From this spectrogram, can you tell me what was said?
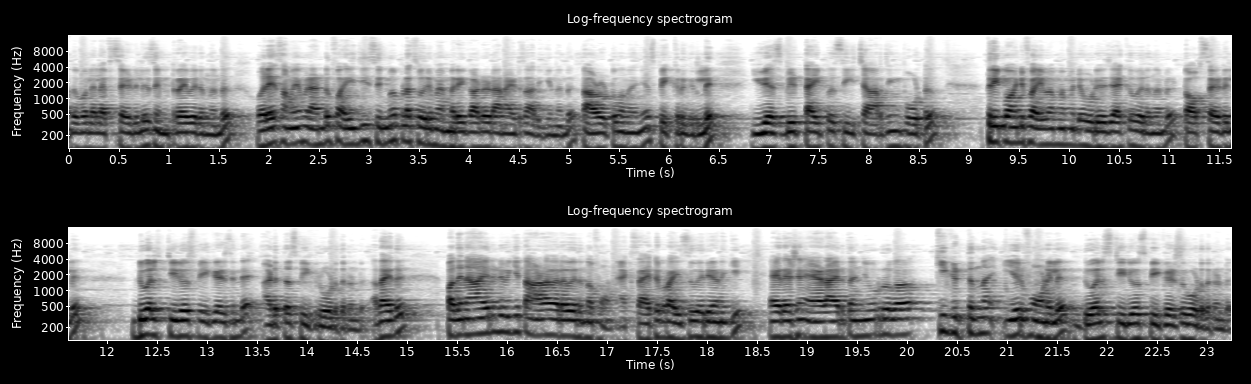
അതുപോലെ ലെഫ്റ്റ് സൈഡിൽ സിം ട്രേ വരുന്നുണ്ട്. ഒരേ സമയം രണ്ട് ഫൈവ് ജി സിം പ്ലസ് ഒരു മെമ്മറി കാർഡ് ഇടാനായിട്ട് സാധിക്കുന്നുണ്ട്. താഴോട്ട് വന്നു കഴിഞ്ഞാൽ speaker grill U S B type C charging port three point five M എമ്മിന്റെ ഓഡിയോ ജാക്ക് വരുന്നുണ്ട്. ടോപ്പ് സൈഡിൽ ഡുവൽ സ്റ്റീരിയോ സ്പീക്കേഴ്സിന്റെ അടുത്ത സ്പീക്കർ കൊടുത്തിട്ടുണ്ട്. അതായത് പതിനായിരം രൂപയ്ക്ക് താഴെ വില വരുന്ന ഫോൺ എക്സാക്ട് പ്രൈസ് വരികയാണെങ്കിൽ ഏകദേശം ഏഴായിരത്തി അഞ്ഞൂറ് രൂപയ്ക്ക് കിട്ടുന്ന ഈ ഒരു ഫോണിൽ ഡുവൽ സ്റ്റീരിയോ സ്പീക്കേഴ്സ് കൊടുത്തിട്ടുണ്ട്.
